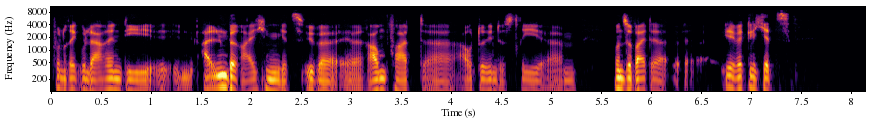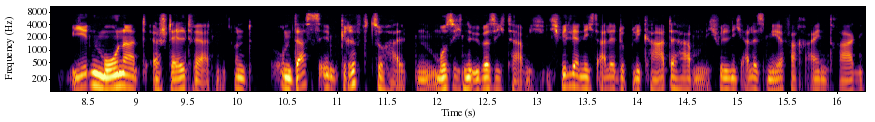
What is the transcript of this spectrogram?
von Regularien, die in allen Bereichen jetzt über äh, Raumfahrt, äh, Autoindustrie ähm, und so weiter wirklich jetzt jeden Monat erstellt werden. Und um das im Griff zu halten, muss ich eine Übersicht haben. Ich, ich will ja nicht alle Duplikate haben und ich will nicht alles mehrfach eintragen.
